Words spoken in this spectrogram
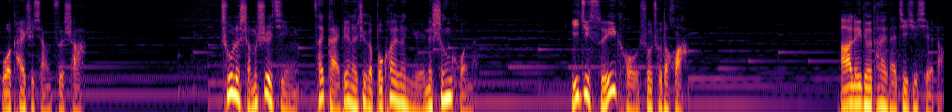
我开始想自杀。出了什么事情才改变了这个不快乐女人的生活呢？一句随口说出的话。阿雷德太太继续写道：“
